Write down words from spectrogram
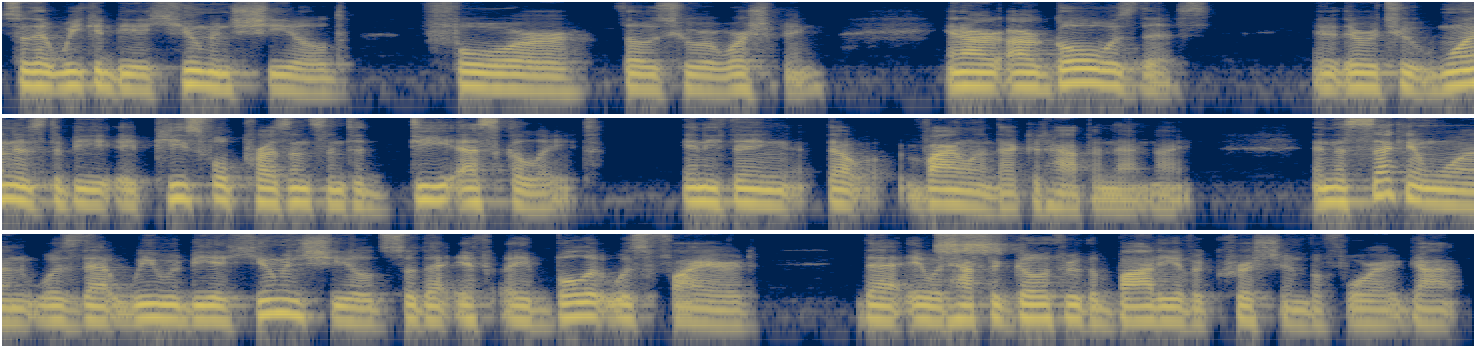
so that we could be a human shield for those who are worshiping. And our, our goal was this there were two. One is to be a peaceful presence and to de escalate anything that violent that could happen that night. And the second one was that we would be a human shield so that if a bullet was fired, that it would have to go through the body of a Christian before it got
